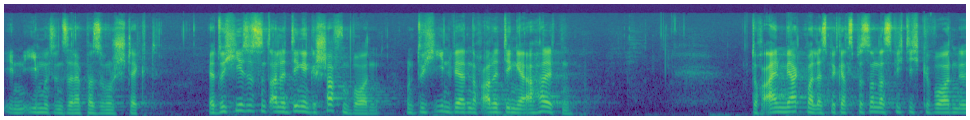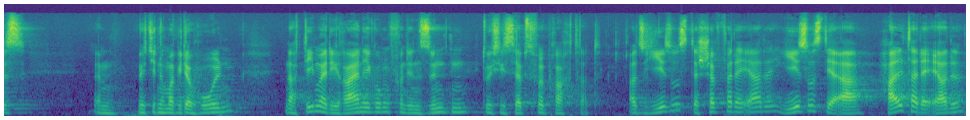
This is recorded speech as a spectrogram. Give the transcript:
in ihm und in seiner Person steckt. Ja, durch Jesus sind alle Dinge geschaffen worden und durch ihn werden auch alle Dinge erhalten. Doch ein Merkmal, das mir ganz besonders wichtig geworden ist, ähm, möchte ich nochmal wiederholen, nachdem er die Reinigung von den Sünden durch sich selbst vollbracht hat. Also Jesus, der Schöpfer der Erde, Jesus, der Erhalter der Erde,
